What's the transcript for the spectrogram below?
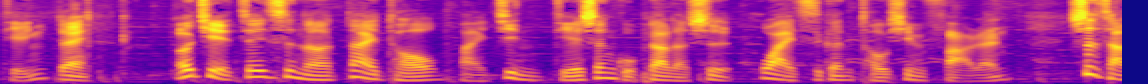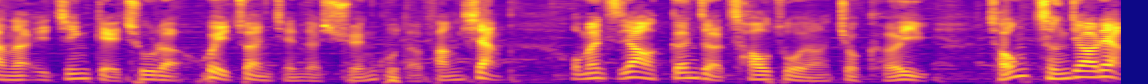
停。对，而且这次呢，带头买进跌升股票的是外资跟投信法人，市场呢已经给出了会赚钱的选股的方向，我们只要跟着操作呢就可以。从成交量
